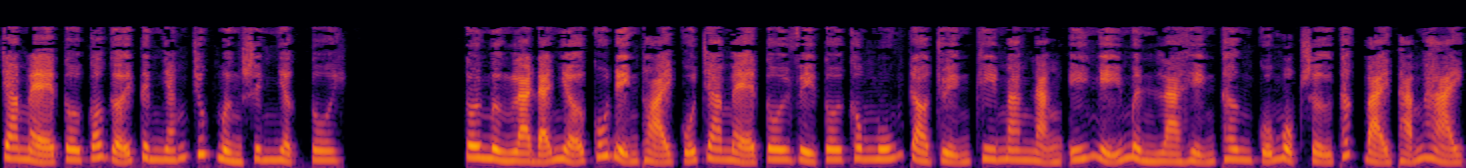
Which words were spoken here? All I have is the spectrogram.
Cha mẹ tôi có gửi tin nhắn chúc mừng sinh nhật tôi. Tôi mừng là đã nhớ cú điện thoại của cha mẹ tôi vì tôi không muốn trò chuyện khi mang nặng ý nghĩ mình là hiện thân của một sự thất bại thảm hại,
